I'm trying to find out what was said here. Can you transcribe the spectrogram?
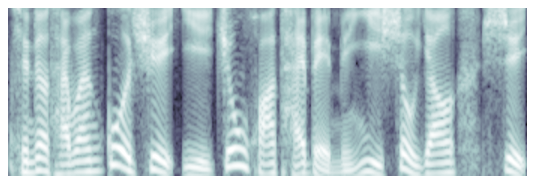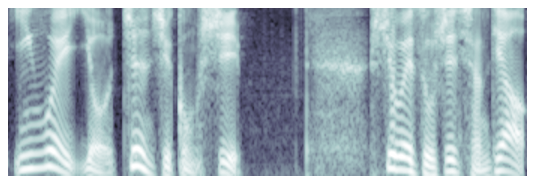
强调台湾过去以中华台北名义受邀，是因为有政治共识。世卫组织强调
